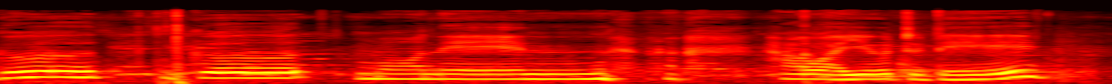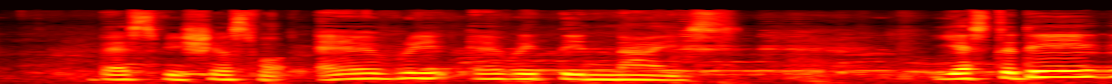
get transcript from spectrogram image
Good, good morning. How are you today? Best wishes for every everything nice. Yesterday,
